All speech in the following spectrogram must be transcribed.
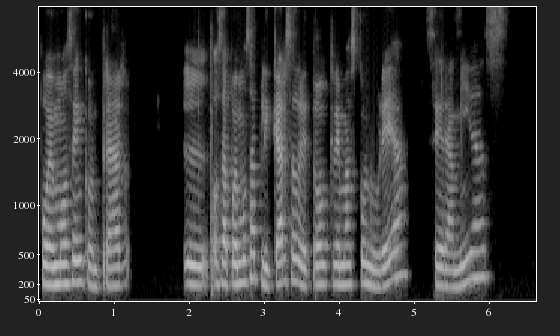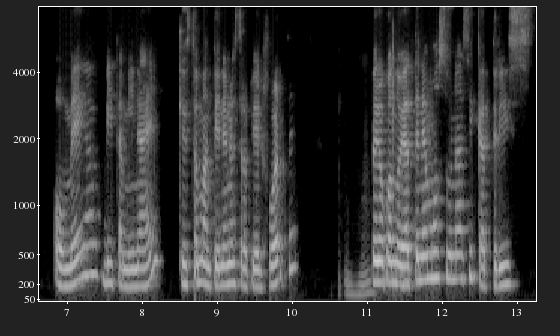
Podemos encontrar, o sea, podemos aplicar sobre todo cremas con urea, ceramidas, omega, vitamina E, que esto mantiene nuestra piel fuerte. Pero cuando ya tenemos una cicatriz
